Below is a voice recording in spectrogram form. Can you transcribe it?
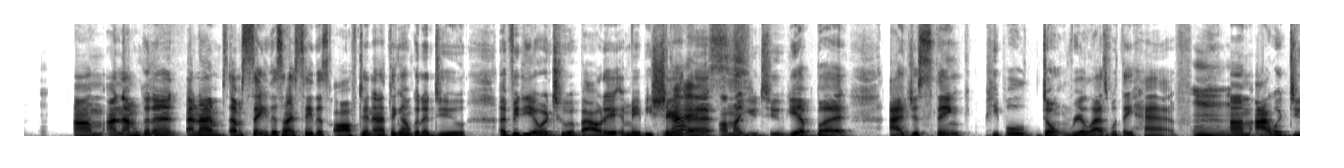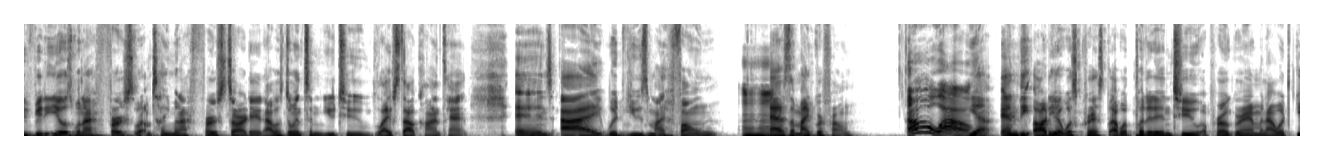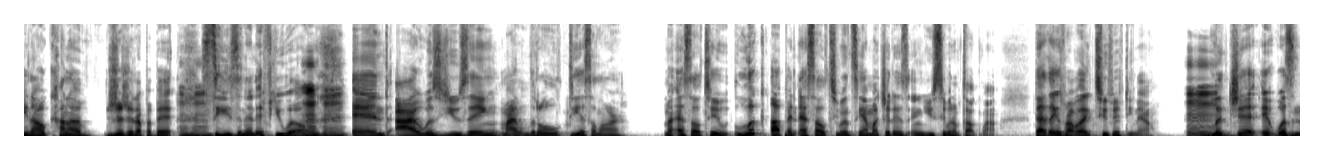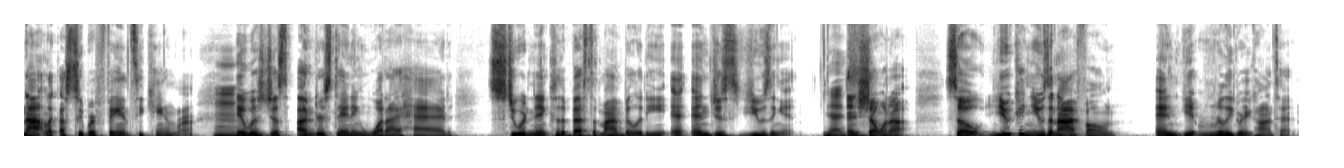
Um, and I'm gonna, and I'm, I'm saying this, and I say this often, and I think I'm gonna do a video or two about it, and maybe share Nice. that on my YouTube. Yeah, but I just think people don't realize what they have. Um, I would do videos when I first, I'm telling you, when I first started, I was doing some YouTube lifestyle content, and I would use my phone as a microphone. Oh wow. Yeah, and the audio was crisp. I would put it into a program and I would, you know, kind of zhuzh it up a bit, mm-hmm. season it, if you will. Mm-hmm. And I was using my little DSLR, my SL2. Look up an SL2 and see how much it is, and you see what I'm talking about. That thing is probably like 250 now. Mm. Legit. It was not like a super fancy camera. Mm. It was just understanding what I had, stewarding it to the best of my ability, and, and just using it Yes. and showing up. So you can use an iPhone and get really great content.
